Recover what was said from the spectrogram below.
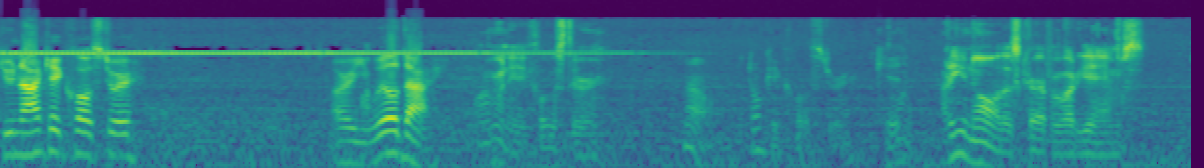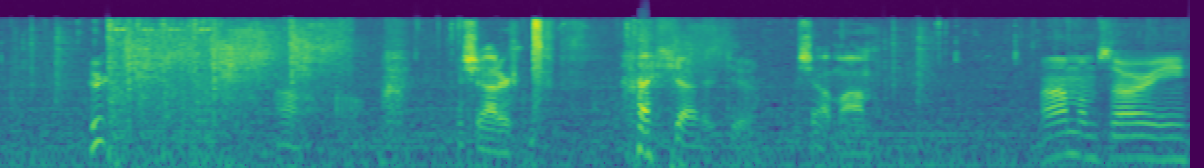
do not get close to her. Or you will die. I'm gonna get close to her. No, don't get close to her, kid. How do you know all this crap about games? Oh, I shot her. I shot her too. I shot mom. Mom, I'm sorry.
